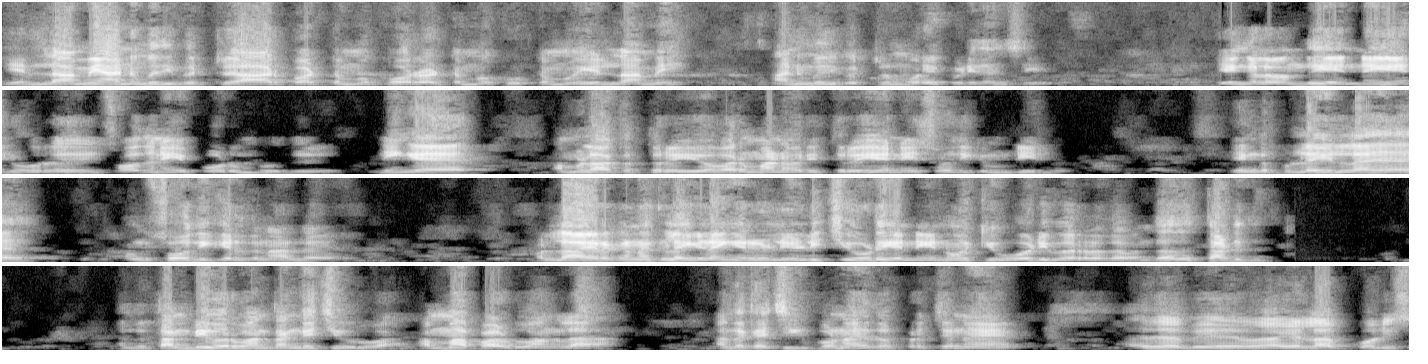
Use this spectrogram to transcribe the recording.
எல்லாமே அனுமதி பெற்று ஆர்ப்பாட்டமோ போராட்டமோ கூட்டமோ எல்லாமே அனுமதி பெற்று முறைப்படி தான் செய்யும் எங்களை வந்து என்னையேன்னு ஒரு சோதனையை போடும்போது நீங்க அமலாக்கத்துறையோ வருமான வரித்துறையோ என்னை சோதிக்க முடியல. எங்க பிள்ளைகள அவங்க சோதிக்கிறதுனால பல்லாயிரக்கணக்கில் இளைஞர்கள் எழுச்சியோடு என்னை நோக்கி ஓடி வர்றத வந்து அது தடுக்குது. அந்த தம்பி வருவான் தங்கச்சி வருவான் அம்மா அப்பா விடுவாங்களா அந்த கட்சிக்கு போனா ஏதோ பிரச்சனை அது எல்லா போலீஸ்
